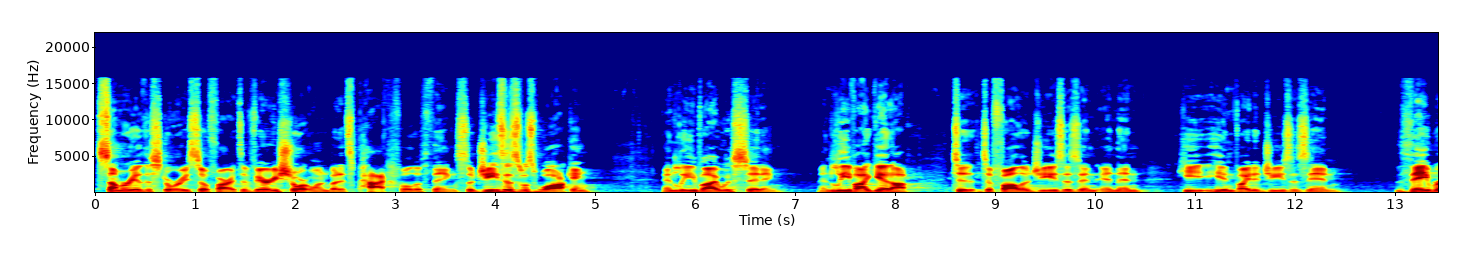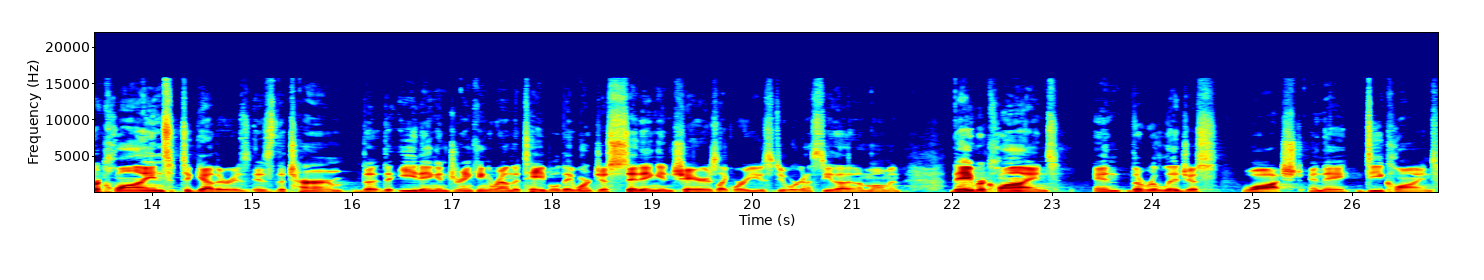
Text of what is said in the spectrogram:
summary of the story so far. It's a very short one, but it's packed full of things. So Jesus was walking, and Levi was sitting. And Levi get up to, to follow Jesus, and, and then he, he invited Jesus in they reclined together is, is the term the, the eating and drinking around the table. They weren't just sitting in chairs like we're used to. We're going to see that in a moment. They reclined and the religious watched and they declined.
